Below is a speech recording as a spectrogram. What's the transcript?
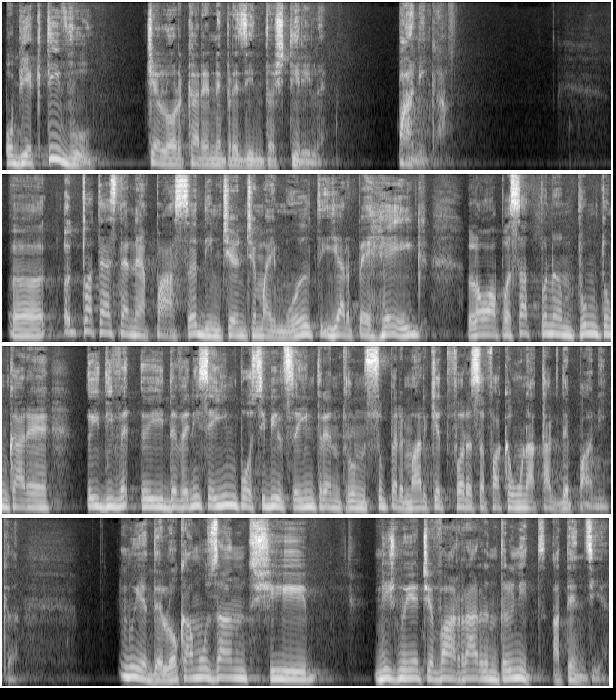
obiectivul celor care ne prezintă știrile. Panica. Uh, toate astea ne apasă din ce în ce mai mult, iar pe Haig l-au apăsat până în punctul în care îi, devenise imposibil să intre într-un supermarket fără să facă un atac de panică. Nu e deloc amuzant și nici nu e ceva rar întâlnit. Atenție!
